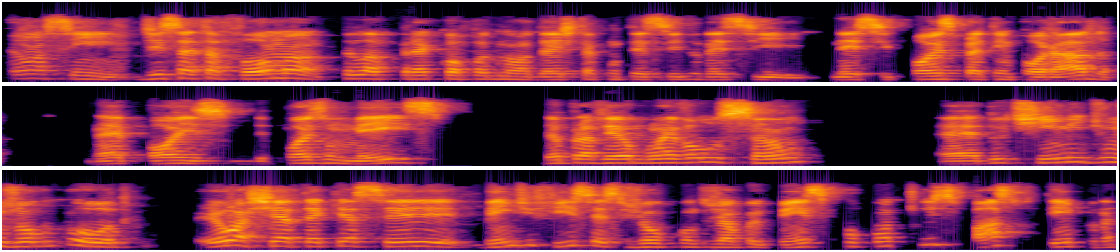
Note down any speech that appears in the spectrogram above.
Então, assim, de certa forma, pela pré-Copa do Nordeste ter acontecido nesse, nesse pós-pré-temporada, né, pós, depois um mês, deu para ver alguma evolução é, do time de um jogo para o outro. Eu achei até que ia ser bem difícil esse jogo contra o Jacuipense por conta do espaço de tempo, né?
